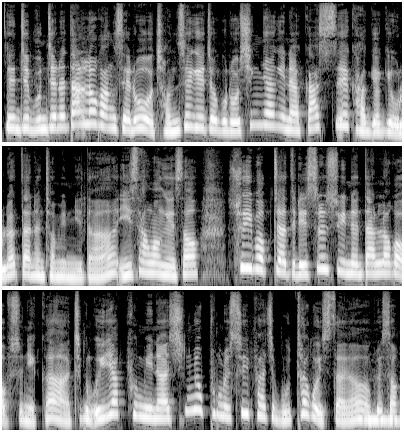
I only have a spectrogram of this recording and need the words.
근데 이제 문제는 달러 강세로 전 세계적으로 식량이나 가스의 가격이 올랐다는 점입니다. 이 상황에서 수입업자들이 쓸 수 있는 달러가 없으니까 지금 의약품이나 식료품을 수입하지 못하고 있어요. 그래서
